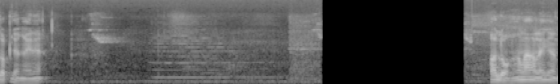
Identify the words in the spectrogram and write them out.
ลบยังไงนะเอาลงข้างล่างแล้วกัน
